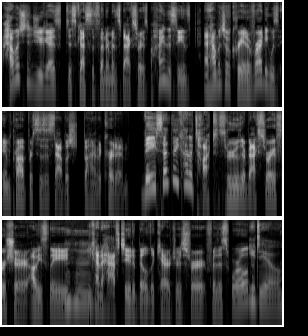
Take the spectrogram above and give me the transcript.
how much did you guys discuss the Thunderman's backstories behind the scenes and how much of creative writing was improv versus established behind the curtain? They said they kind of talked through their backstory for sure. Obviously, Mhm. you kind of have to to build the characters for for this world. You do.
